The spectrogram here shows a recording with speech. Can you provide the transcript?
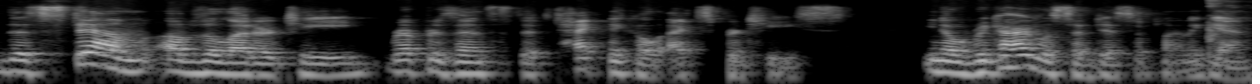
the stem of the letter T represents the technical expertise, you know, regardless of discipline, again.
